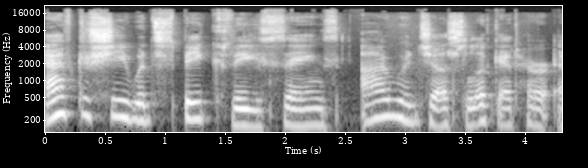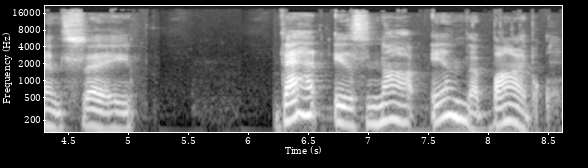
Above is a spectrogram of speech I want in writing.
After she would speak these things, I would just look at her and say, That is not in the Bible.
